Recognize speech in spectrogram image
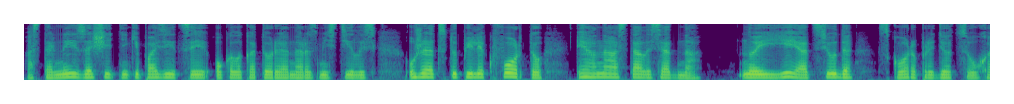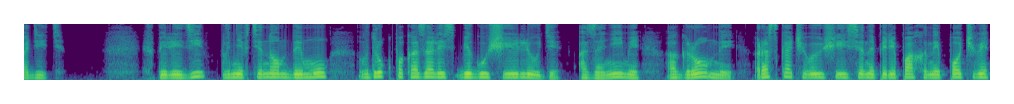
Остальные защитники позиции, около которой она разместилась, уже отступили к форту, и она осталась одна. Но и ей отсюда скоро придется уходить. Впереди, в нефтяном дыму, вдруг показались бегущие люди, а за ними огромные, раскачивающиеся на перепаханной почве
